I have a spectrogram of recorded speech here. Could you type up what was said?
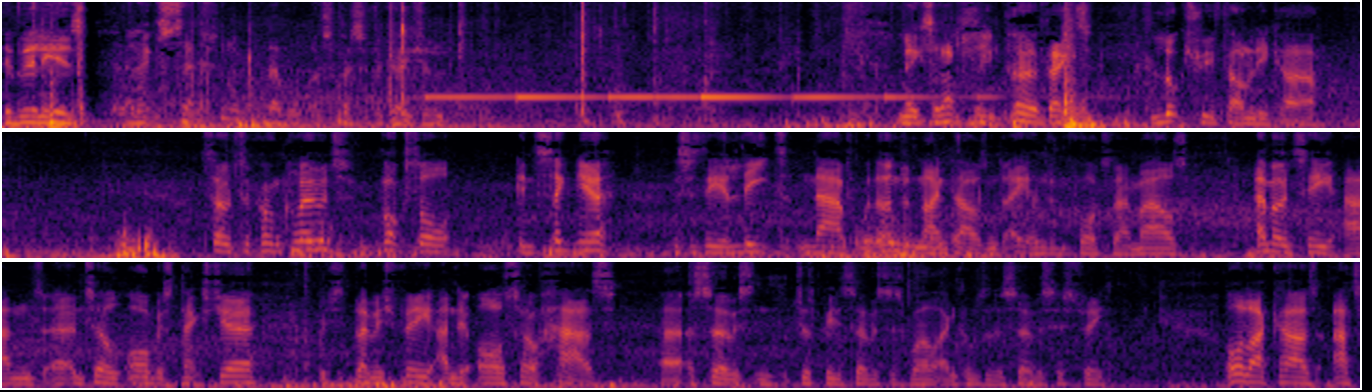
it really is an exceptional level of specification makes an absolutely perfect luxury family car. So to conclude, Vauxhall Insignia, this is the Elite nav with 109,849 miles, MOT and uh, until August next year, which is blemish free, and it also has uh, a service and just been serviced as well and comes with a service history. All our cars at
